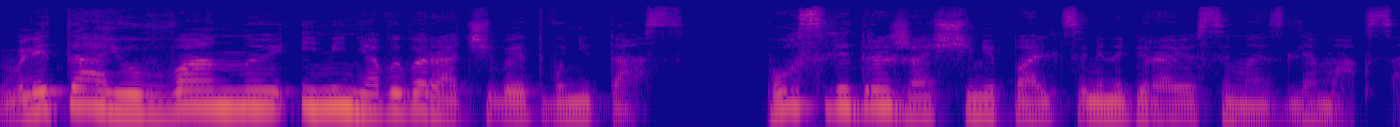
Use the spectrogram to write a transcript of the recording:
Влетаю в ванную, и меня выворачивает в унитаз. После дрожащими пальцами набираю СМС для Макса.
